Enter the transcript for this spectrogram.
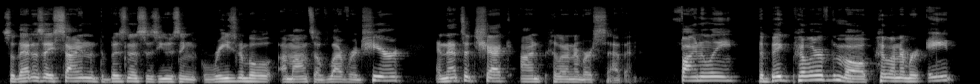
So that is a sign that the business is using reasonable amounts of leverage here, and that's a check on pillar number seven. Finally, the big pillar of them all, pillar number eight,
